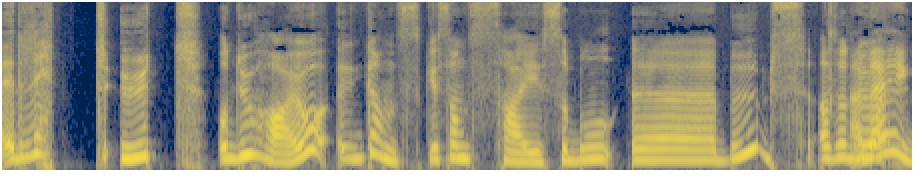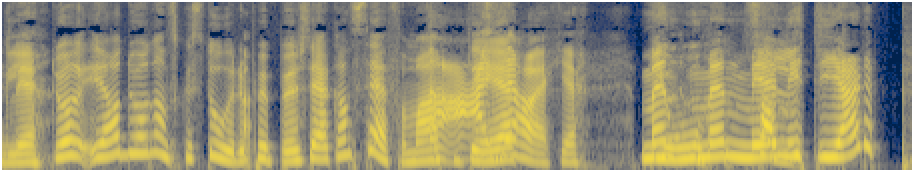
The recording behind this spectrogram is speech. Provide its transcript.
rett ut. Og du har jo ganske sånn sizable uh, boobs. Altså, du, Ja, det er hyggelig. du har, ja, du har ganske store pupper, så jeg kan se for meg at det Nei, det har jeg ikke. Men, Jo, men med litt hjelp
